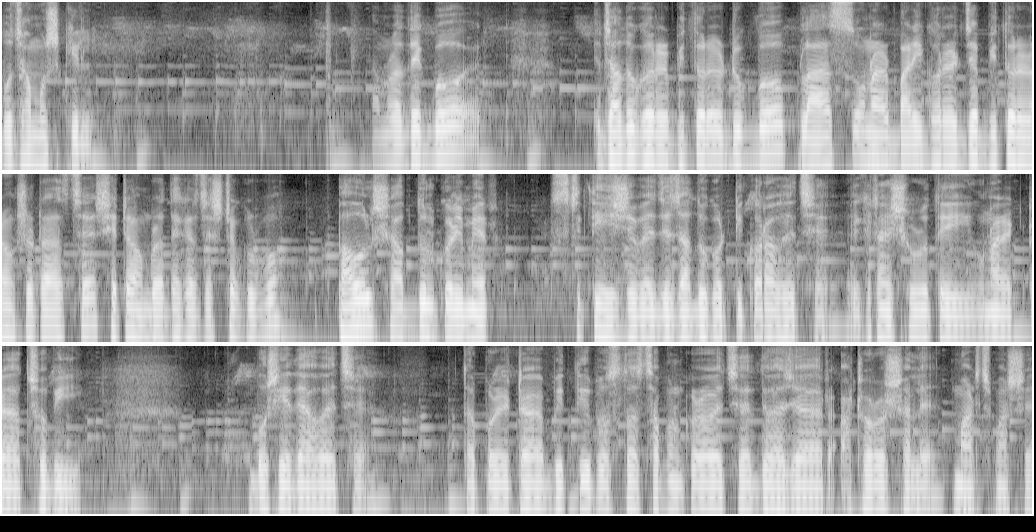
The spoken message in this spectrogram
বোঝা মুশকিল। আমরা দেখব, জাদুঘরের ভিতরে ঢুকবো, প্লাস ওনার বাড়ি ঘরের যে ভিতরের অংশটা আছে, সেটাও আমরা দেখার চেষ্টা করব। বাউল শাহ আব্দুল করিমের স্মৃতি হিসেবে যে জাদুঘরটি করা হয়েছে, এখানে শুরুতেই ওনার একটা ছবি বসিয়ে দেওয়া হয়েছে। তারপর এটা ভিত্তিপ্রস্তর স্থাপন করা হয়েছে দু হাজার আঠারো সালে, মার্চ মাসে।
